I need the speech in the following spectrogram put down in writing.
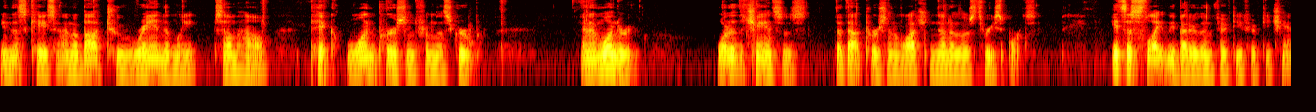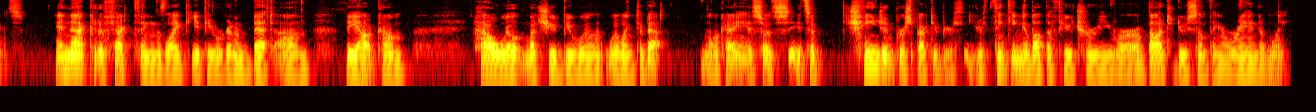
In this case, I'm about to randomly, somehow, pick one person from this group. And I'm wondering, what are the chances that that person watched none of those three sports? It's a slightly better than 50-50 chance. And that could affect things like if you were going to bet on the outcome, how will, much you'd be will, willing to bet. Okay, so it's it's a change in perspective. You're, you're thinking about the future. You are about to do something randomly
